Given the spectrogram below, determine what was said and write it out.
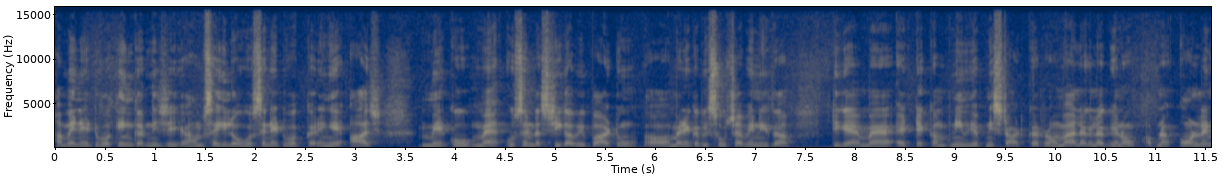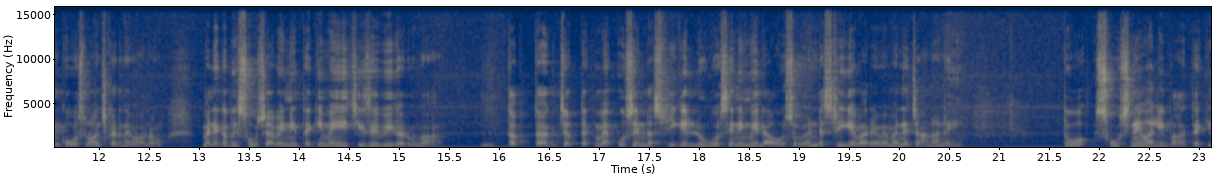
हमें नेटवर्किंग करनी चाहिए। हम सही लोगों से नेटवर्क करेंगे। आज मेरे को, मैं उस इंडस्ट्री का भी पार्ट हूँ। मैंने कभी सोचा भी नहीं था, ठीक है? मैं एडटेक कंपनी भी अपनी स्टार्ट कर रहा हूँ। मैं अलग अलग यू नो अपना ऑनलाइन कोर्स लॉन्च करने वाला हूँ। मैंने कभी सोचा भी नहीं था कि मैं ये चीज़ें भी करूँगा। तब तक, जब तक मैं उस इंडस्ट्री के लोगों से नहीं मिला, उस इंडस्ट्री के बारे में मैंने जाना नहीं। तो सोचने वाली बात है कि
